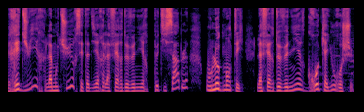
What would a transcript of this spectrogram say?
Réduire la mouture, c'est-à-dire la faire devenir petit sable, ou l'augmenter, la faire devenir gros caillou rocheux.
